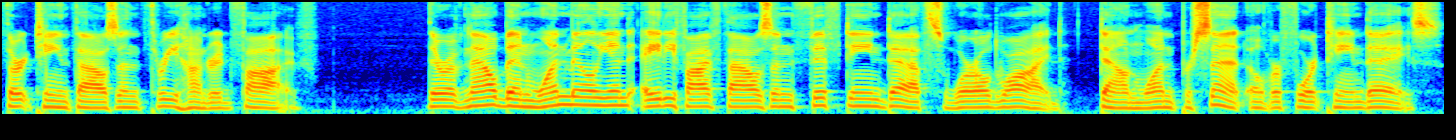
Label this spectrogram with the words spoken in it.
13,305. There have now been 1,085,015 deaths worldwide, down 1% over 14 days.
